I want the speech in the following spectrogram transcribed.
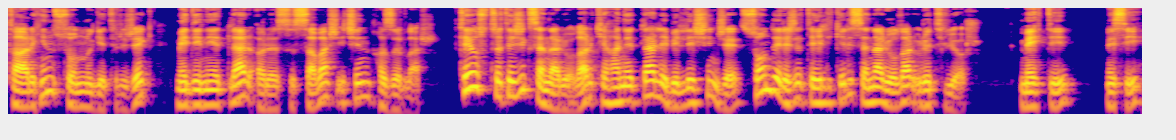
tarihin sonunu getirecek medeniyetler arası savaş için hazırlar. Teostratejik senaryolar kehanetlerle birleşince son derece tehlikeli senaryolar üretiliyor. Mehdi, Mesih,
